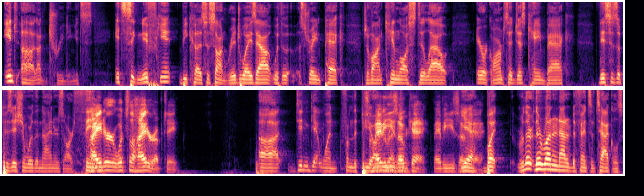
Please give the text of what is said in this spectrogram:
in, uh, not intriguing. It's it's significant because Hassan Ridgeway's out with a strained pec. Javon Kinlaw's still out. Arik Armstead just came back. This is a position where the Niners are thin. Hyder, what's the Hyder update? Uh, didn't get one from the PR. So maybe he's okay. Maybe he's okay. Yeah, but they're they're running out of defensive tackles.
